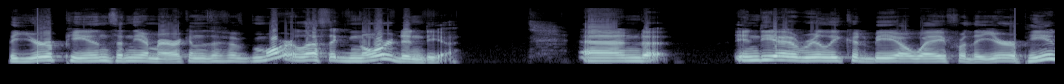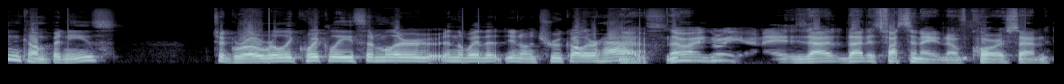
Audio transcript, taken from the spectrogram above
the Europeans and the Americans have more or less ignored India. And India really could be a way for the European companies to grow really quickly, similar in the way that you know Truecaller has. Yeah. No, I agree, and that that is fascinating, of course, and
